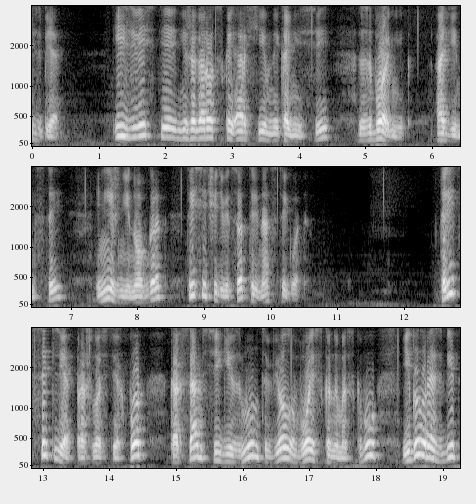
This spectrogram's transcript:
избе. Известие Нижегородской архивной комиссии, сборник 11, Нижний Новгород, 1913 год. Тридцать лет прошло с тех пор, как сам Сигизмунд ввел войско на Москву и был разбит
